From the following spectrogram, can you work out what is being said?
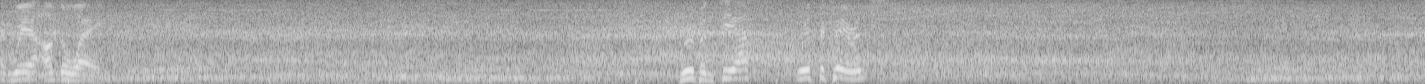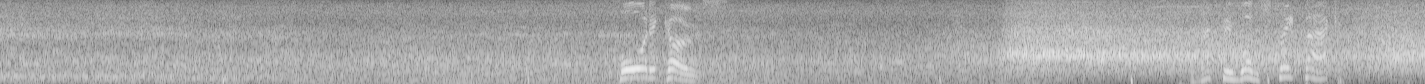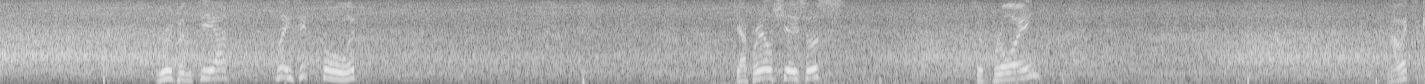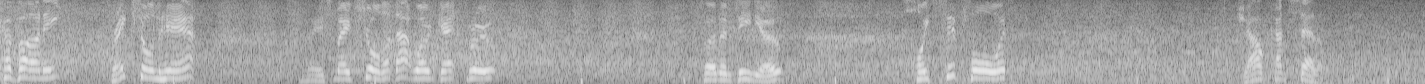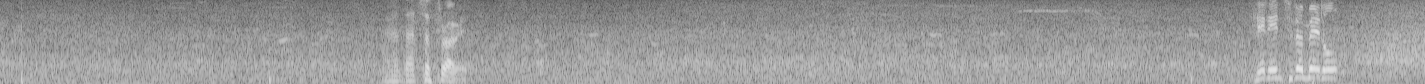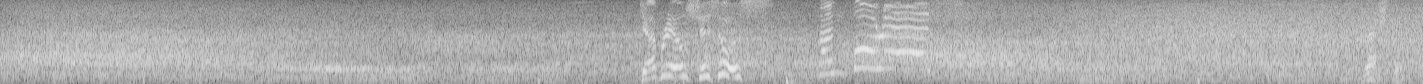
And we're underway. Ruben Dias with the clearance. Forward it goes. And that's been won straight back. Ruben Dias plays it forward. Gabriel Jesus. De Bruyne. Now it's Cavani. Breaks on here. He's made sure that that won't get through. Fernandinho. Hoists it forward. João Cancelo. And that's a throw-in. Hit into the middle. Gabriel Jesus. And Mahrez! Rashford.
